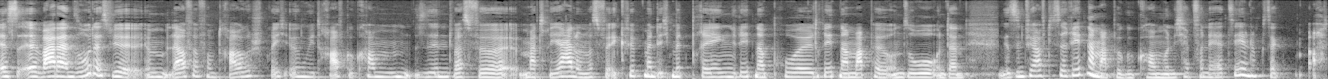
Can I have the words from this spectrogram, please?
Es äh, war dann so, dass wir im Laufe vom Traugespräch irgendwie draufgekommen sind, was für Material und was für Equipment ich mitbringe, Rednerpult, Rednermappe und so. Und dann sind wir auf diese Rednermappe gekommen und ich habe von der erzählt und gesagt, ach,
